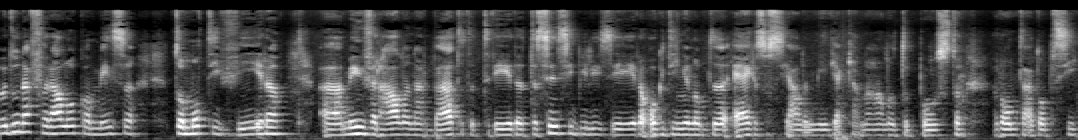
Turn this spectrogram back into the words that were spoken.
We doen dat vooral ook om mensen te motiveren, uh, met hun verhalen naar buiten te treden, te sensibiliseren, ook dingen op de eigen sociale mediakanalen te posten rond adoptie,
